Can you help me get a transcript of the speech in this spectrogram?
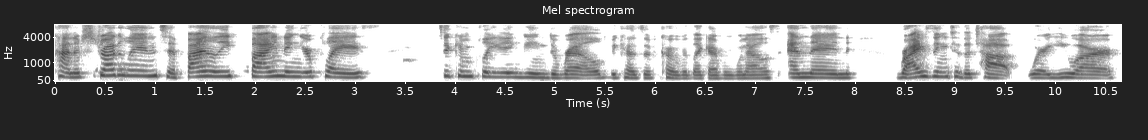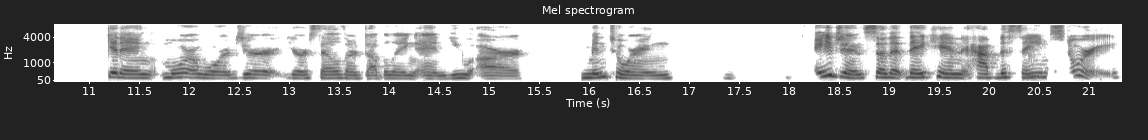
kind of struggling to finally finding your place to completing being derailed because of COVID, like everyone else, and then rising to the top where you are getting more awards. Your your sales are doubling, and you are mentoring agents so that they can have the mm. same story.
